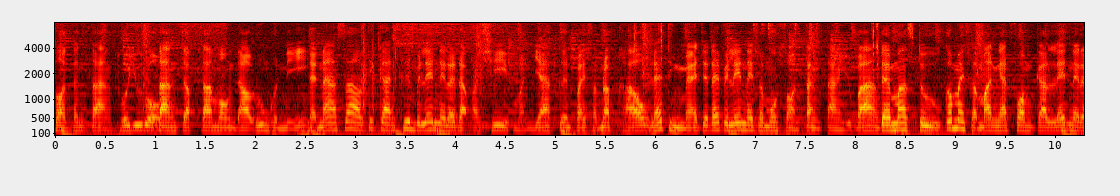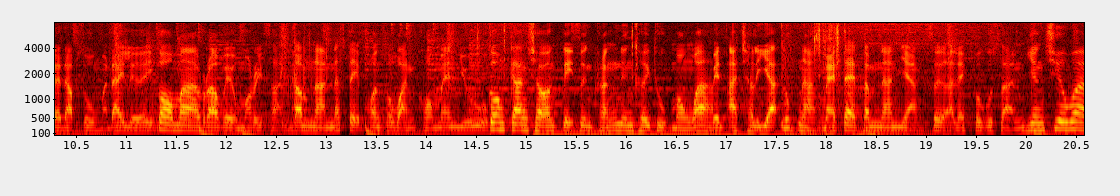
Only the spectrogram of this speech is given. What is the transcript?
สรต่างๆ ทั่วยุโรปต่างจับตามองดาวรุ่งคนนี้ แต่น่าเศร้าที่การขึ้นไปเล่นในระดับอาชีพ มันยากเกินไปสำหรับเขา และถึงแม้จะได้ไปเล่นในสโมสรต่างๆ อยู่บ้าง แต่มาสตูก็ไม่สามารถงัดฟอร์มการเล่นในระดับสูงมาได้เลย ต่อมาราเวล มอริสันตำนานนักเตะพรสวรรค์ของแมนยู กองกลางชาวอังกฤษซึ่งครั้งหนึ่งเคยถูกมองว่าเป็นอัจฉริยะลูกหนังแม้แต่ตำนานอย่างเซอร์อเล็กซ์ฟอร์กูสันยังเชื่อว่า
